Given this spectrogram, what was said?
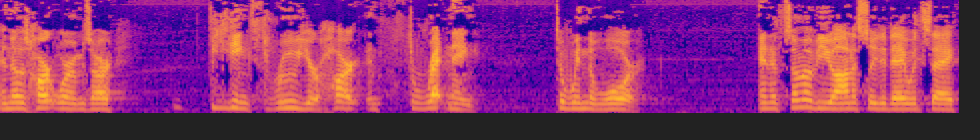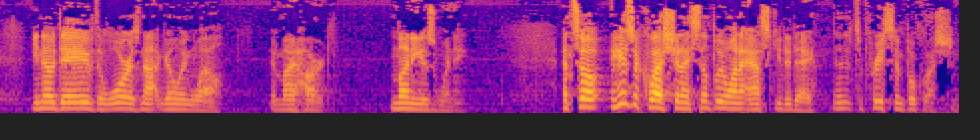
And those heartworms are feeding through your heart and threatening to win the war. And if some of you honestly today would say, you know, Dave, the war is not going well in my heart, money is winning. And so here's a question I simply want to ask you today. And it's a pretty simple question.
